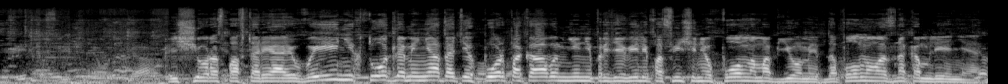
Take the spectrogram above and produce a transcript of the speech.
Дивіть посвідчення водія. Еще раз повторяю, вы никто для меня до тех пор, пока вы мне не предъявили посвящение в полном объеме, до полного ознакомления,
